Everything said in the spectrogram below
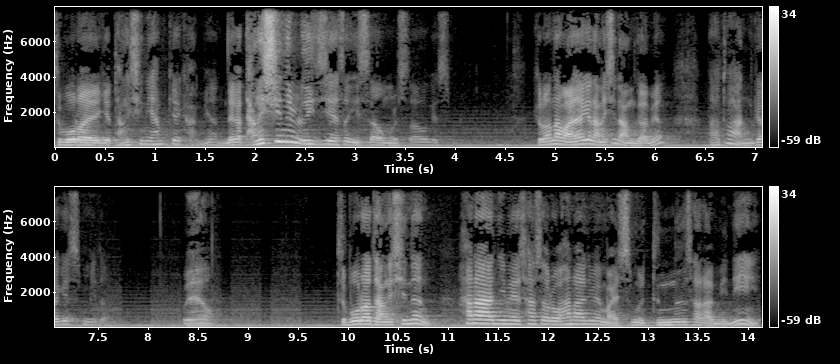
드보라에게 당신이 함께 가면 내가 당신을 의지해서 이 싸움을 싸우겠습니다. 그러나 만약에 당신 안 가면 나도 안 가겠습니다. 왜요? 드보라 당신은 하나님의 사서로 하나님의 말씀을 듣는 사람이니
